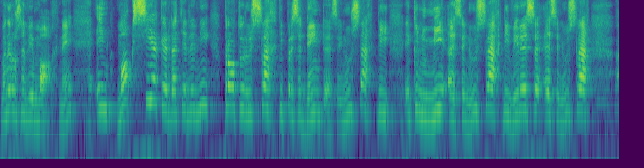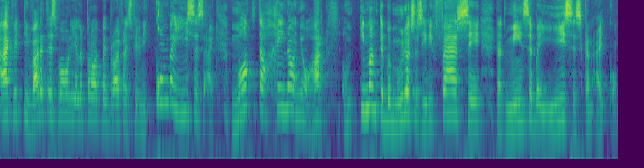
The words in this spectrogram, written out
wanneer ons nou weer mag, nê? Nee? En maak seker dat jy nie praat oor hoe sleg die president is en hoe sleg die ekonomie is en hoe sleg sleg die virusse is en hoe sleg ek weet nie wat dit is waar jy praat by braaivleisvuur nie. Kom by Jesus uit. Maak dit 'n agenda in jou hart om iemand te bemoedig soos hierdie vers sê dat mense by Jesus kan uitkom.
